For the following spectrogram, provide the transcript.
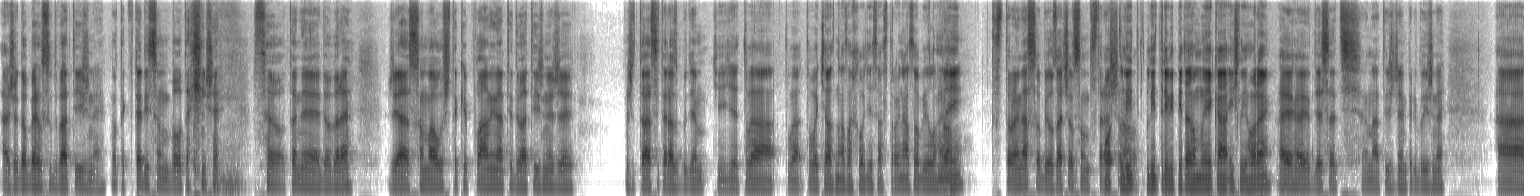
a že do behu sú dva týždne. No tak vtedy som bol taký, že to, to nie je dobré, že ja som mal už také plány na tie dva týždne, že, že to asi teraz budem... Čiže tvoja, tvoja, tvoj čas na záchode sa strojnásobil, no. hej? Strojnásobil, začal som strašne. lit, litry vypitého mlieka išli hore? Hej, hej, 10 na týždeň približne. A,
